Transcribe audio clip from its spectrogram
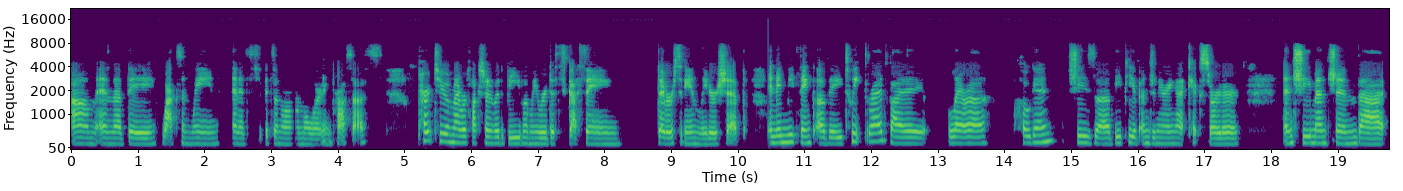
um, and that they wax and wane, and it's it's a normal learning process. Part two of my reflection would be when we were discussing diversity and leadership. It made me think of a tweet thread by Lara Hogan. She's uh, a VP of engineering at Kickstarter. And she mentioned that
